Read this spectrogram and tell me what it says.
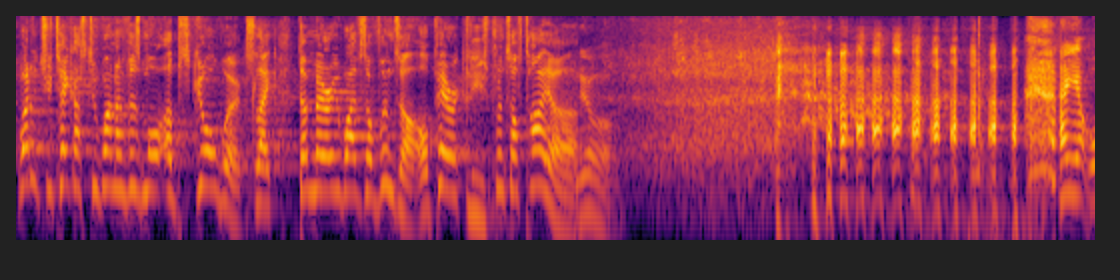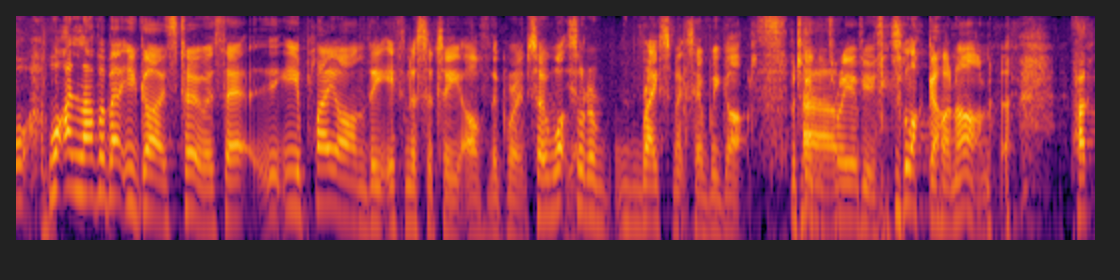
Why don't you take us to one of his more obscure works, like The Merry Wives of Windsor or Pericles, Prince of Tyre? Yo. Hey, yeah, wha- what I love about you guys too is that you play on the ethnicity of the group. So, what sort of race mix have we got between the uh, three of you? There's a lot going on. Pa-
